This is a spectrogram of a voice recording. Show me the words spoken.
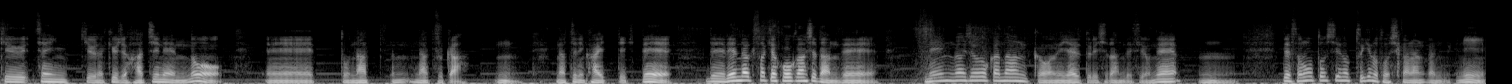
1998年の、えー、っと夏、夏か、うん、夏に帰ってきて、で、連絡先は交換してたんで、年賀状かなんかをね、やり取りしてたんですよね。うん。で、その年の次の年かなんかに、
